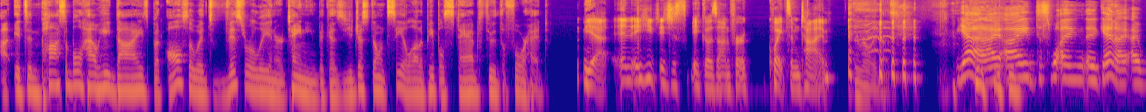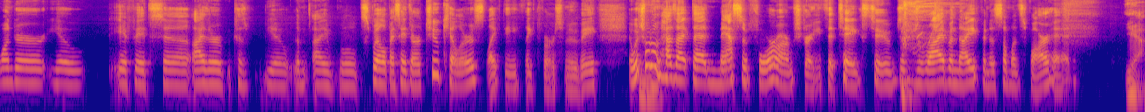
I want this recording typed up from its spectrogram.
uh, it's impossible how he dies, but also it's viscerally entertaining because you just don't see a lot of people stabbed through the forehead. Yeah, and it, it just it goes on for quite some time. It really does. yeah, I, I just I, again I, I wonder you know if it's uh, either because you know um, I will spoil it by saying there are two killers like the like the first movie, and which one of them has that that massive forearm strength it takes to just drive a knife into someone's forehead. Yeah,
